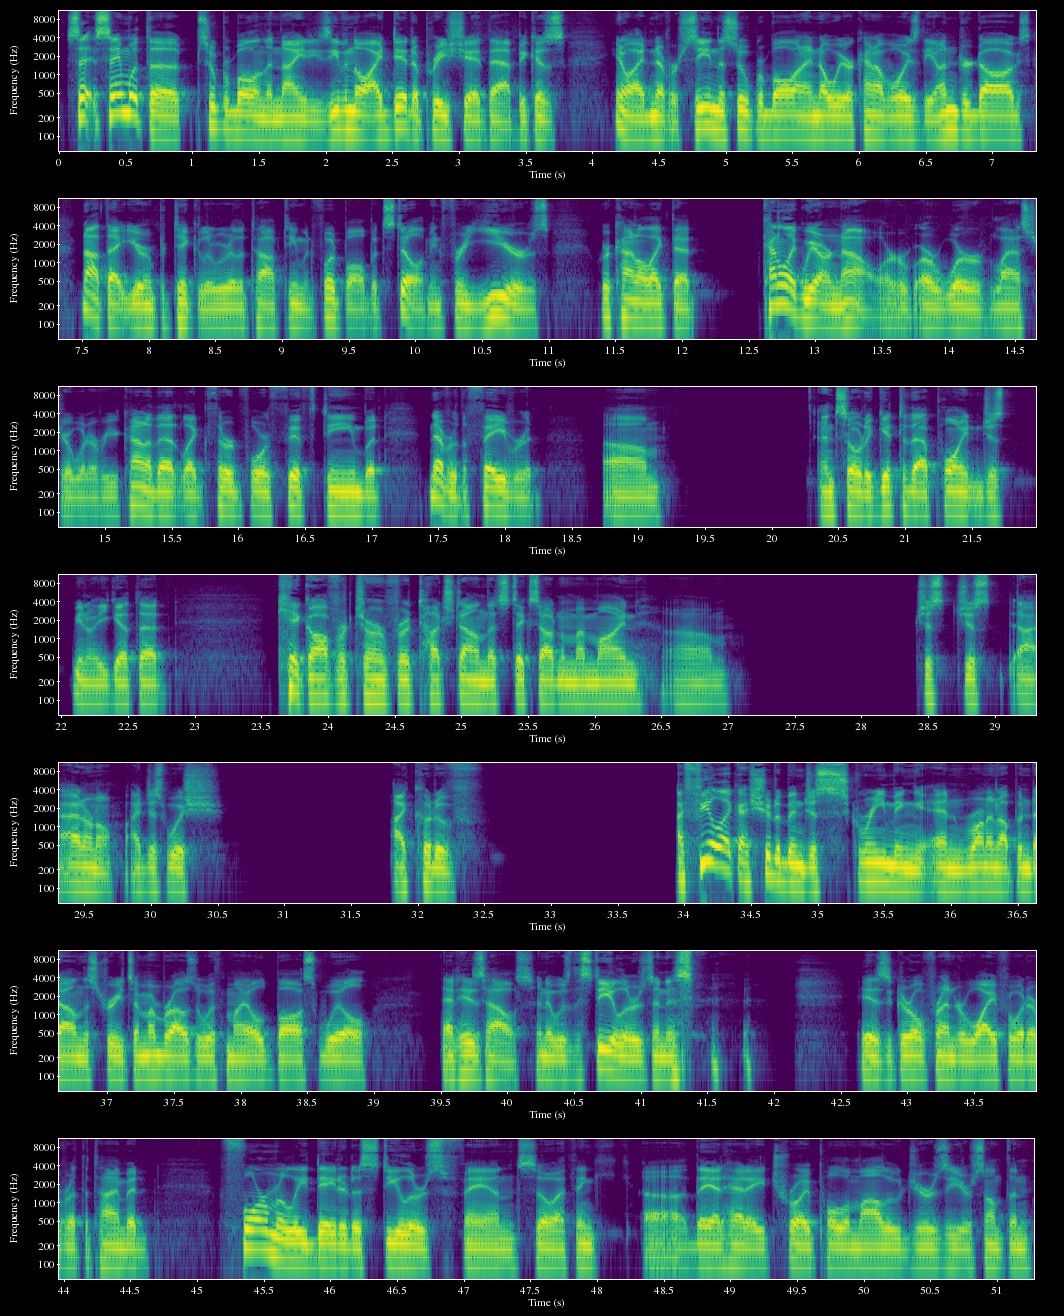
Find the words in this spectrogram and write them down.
Sa- same with the Super Bowl in the '90s, even though I did appreciate that because you know I'd never seen the Super Bowl, and I know we were kind of always the underdogs. Not that year in particular, we were the top team in football, but still, I mean, for years we are kind of like that, kind of like we are now, or or were last year, or whatever. You're kind of that like third, fourth, fifth team, but never the favorite. Um, and so to get to that point and just, you know, you get that kickoff return for a touchdown that sticks out in my mind. Um, just, just, I, I don't know. I just wish I could have. I feel like I should have been just screaming and running up and down the streets. I remember I was with my old boss, Will, at his house, and it was the Steelers, and his his girlfriend or wife or whatever at the time had formerly dated a Steelers fan. So I think uh, they had had a Troy Polamalu jersey or something,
